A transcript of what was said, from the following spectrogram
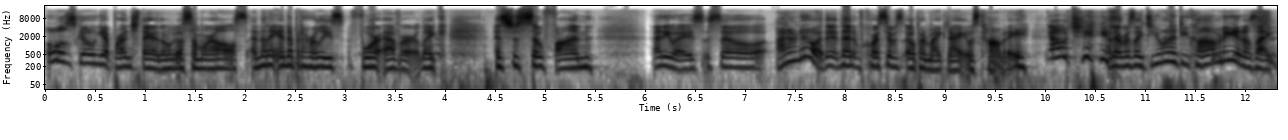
oh, we'll just go and get brunch there. Then we'll go somewhere else. And then I end up at Hurley's forever. Like, it's just so fun. Anyways, so I don't know. Then of course there was open mic night. It was comedy, Oh, jeez. and I was like, "Do you want to do comedy?" And I was like,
